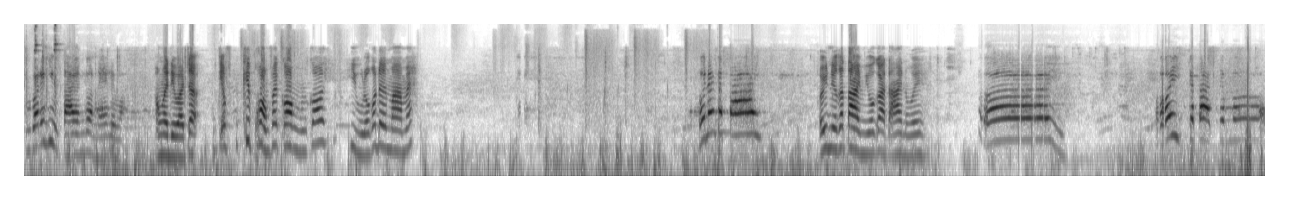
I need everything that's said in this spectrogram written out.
มันก็ได้หิวตายกันก่อนแน่เลยว่ะ เอาไงดีวะจะเก็บเก็บของไฟกล้องแล้วก็หิวแล้วก็เดินมาไหม เฮ้ยนั่นกระต่ายเอ้ยเนื้อกระต่ายมีโอกาสได้นะเว้ยเอ้ยเอ้ยกระต่ายเต็มเลย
